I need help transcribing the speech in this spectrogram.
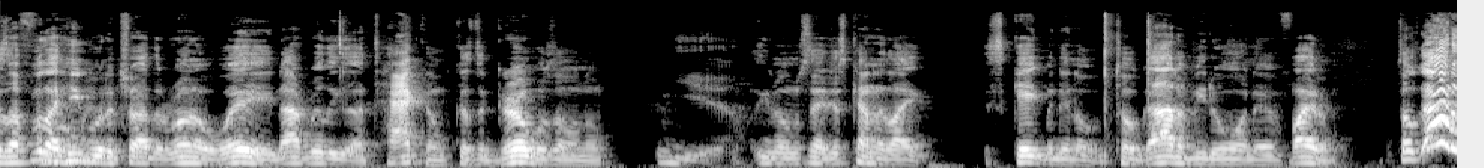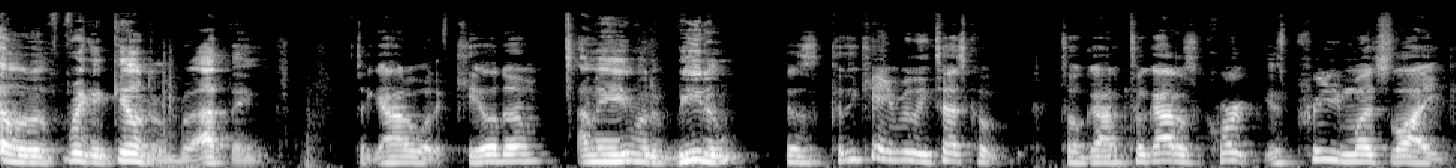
Because I feel like he would have tried to run away, not really attack him, because the girl was on him. Yeah. You know what I'm saying? Just kind of like escaping, and then Togata be the one that fight him. Togata would have freaking killed him, bro. I think. Togata would have killed him. I mean, he would have beat him. Cause, cause he can't really touch Ko- Togata. Togata's quirk is pretty much like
